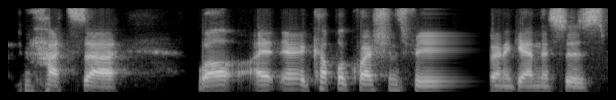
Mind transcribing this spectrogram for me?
that's uh, well, I, a couple of questions for you. And again, this is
